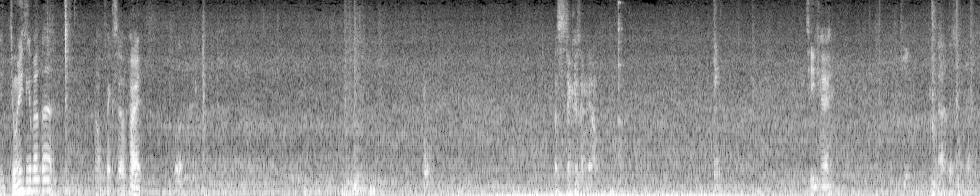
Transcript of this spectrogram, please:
you do anything about that? I don't think so. Alright. The stickers are new. TK. Uh, this one.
